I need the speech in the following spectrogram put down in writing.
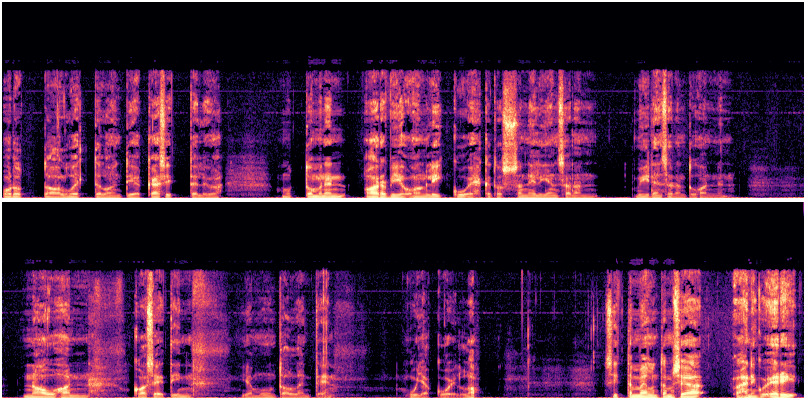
odottaa luettelointia ja käsittelyä, mutta tuommoinen arvio on liikkuu ehkä tuossa 400-500 000 nauhan, kasetin ja muun tallenteen hujakoilla. Sitten meillä on tämmöisiä vähän niin kuin eri,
